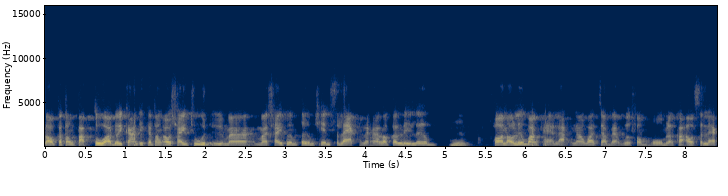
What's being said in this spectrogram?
เราก็ต้องปรับตัวโดยการที่ก็ต้องเอาใช้ทูลอื่นมามาใช้เพิ่มเติมเช่น Slack นะฮะเราก็เลยเริ่มอืมพอเราเริ่มวางแผนแล้วนะว่าจะแบบ work from home แล้วก็เอา Slack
